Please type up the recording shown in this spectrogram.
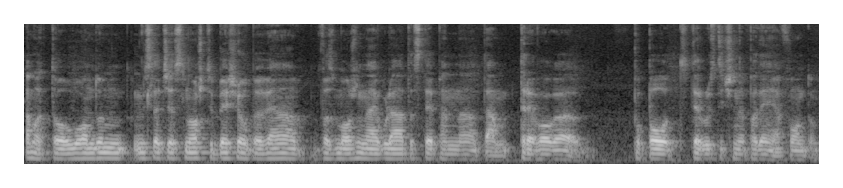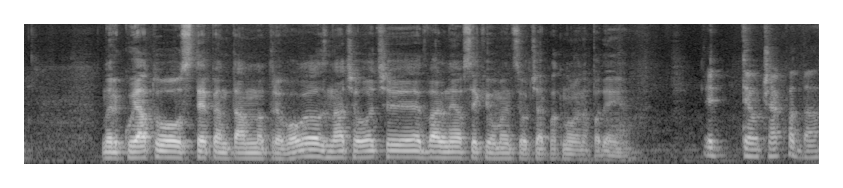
Ама то Лондон, мисля, че с нощи беше обявена възможно най-голямата степен на там тревога по повод терористични нападения в Лондон. Нали, която степен там на тревога значила, че едва ли не във всеки момент се очакват нови нападения. Е, те очакват, да.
